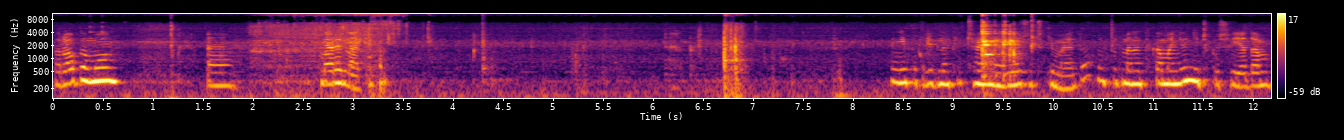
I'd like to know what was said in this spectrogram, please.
робимо е, маринад. Мені потрібно пів чайної ложечки меду. Ну, Тут в мене така манюнічка, що я дам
